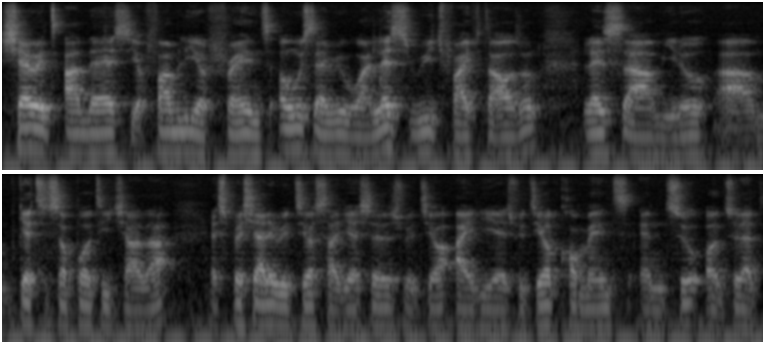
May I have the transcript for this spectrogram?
Share it others, your family, your friends, almost everyone. Let's reach 5,000. Let's um, you know um, get to support each other especially with your suggestions with your ideas with your comments and so on so that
